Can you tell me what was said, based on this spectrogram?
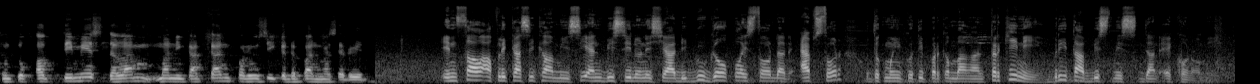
untuk optimis dalam meningkatkan produksi ke depan, Mas Erwin. Install aplikasi kami CNBC Indonesia di Google Play Store dan App Store untuk mengikuti perkembangan terkini berita bisnis dan ekonomi.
